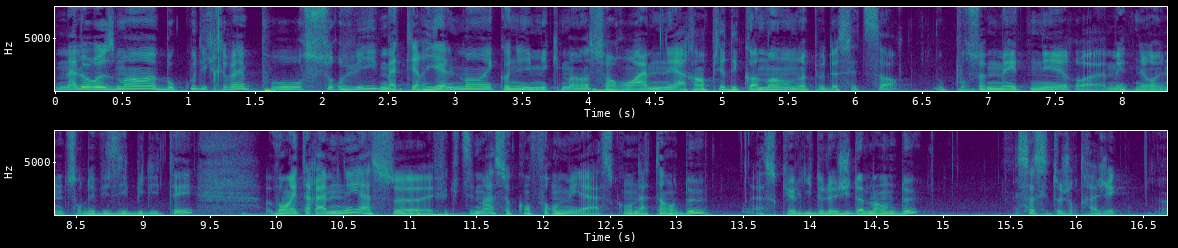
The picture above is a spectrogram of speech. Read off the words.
malheureusement, beaucoup d'écrivains, pour survivre matériellement, économiquement, seront amenés à remplir des commandes un peu de cette sorte pour se maintenir, euh, maintenir une sorte de visibilité, vont être amenés à se, effectivement, à se conformer à ce qu'on attend d'eux, à ce que l'idéologie demande d'eux. Ça, c'est toujours tragique. Euh,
